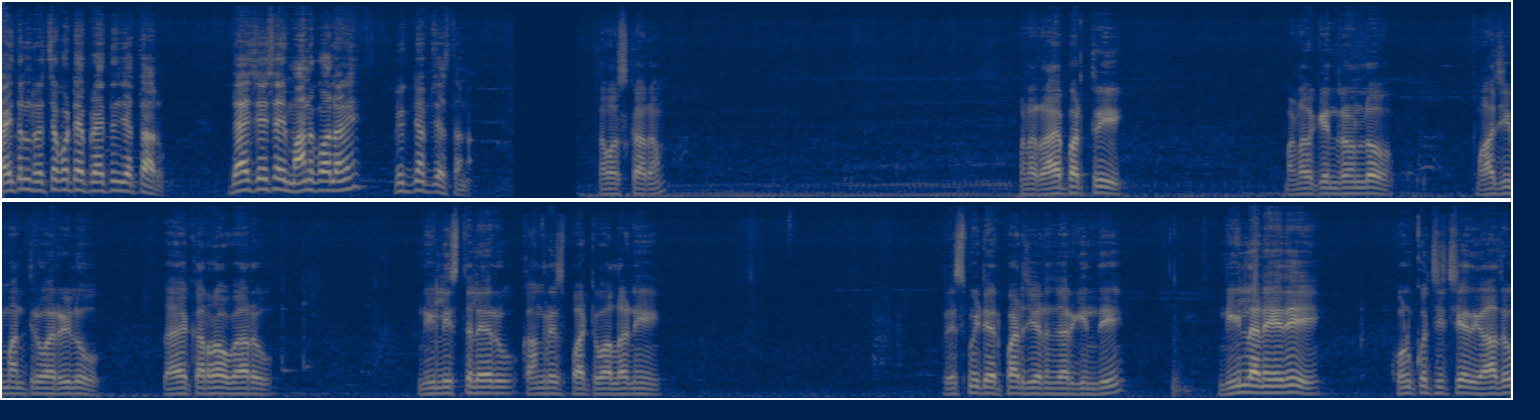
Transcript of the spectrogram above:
రైతులను రెచ్చగొట్టే ప్రయత్నం చేస్తారు. దయచేసి అవి మానుకోవాలని విజ్ఞప్తి చేస్తాను నమస్కారం. మన రాయపర్తి మండల కేంద్రంలో మాజీ మంత్రివర్యులు దయాకర్రావు గారు నీళ్ళు ఇస్తలేరు కాంగ్రెస్ పార్టీ వాళ్ళని ప్రెస్ మీట్ ఏర్పాటు చేయడం జరిగింది. నీళ్ళు అనేది కొనుక్కొచ్చి ఇచ్చేది కాదు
